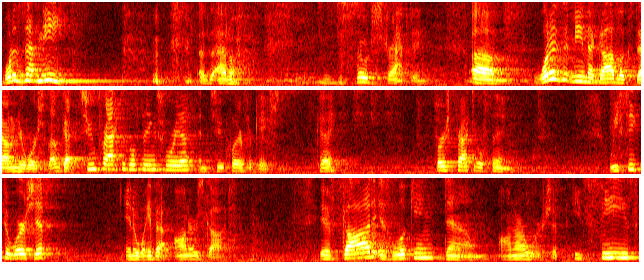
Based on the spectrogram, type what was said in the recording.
What does that mean? As Adam, just so distracting. Um, what does it mean that God looks down on your worship? I've got two practical things for you and two clarifications, okay? First practical thing we seek to worship in a way that honors God. If God is looking down on our worship, He sees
